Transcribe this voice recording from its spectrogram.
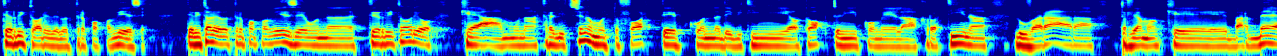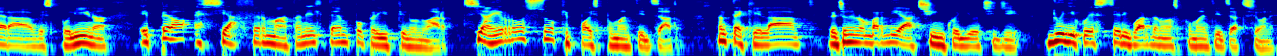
territorio dell'Oltrepo Pavese. Il territorio dell'Oltrepo Pavese è un territorio che ha una tradizione molto forte con dei vitigni autoctoni come la Croatina, l'Uva Rara, troviamo anche Barbera, Vespolina, e però è, si è affermata nel tempo per il Pinot Noir, sia in rosso che poi spumantizzato. Tant'è che la regione Lombardia ha 5 di OCG, Due di queste riguardano la spumantizzazione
